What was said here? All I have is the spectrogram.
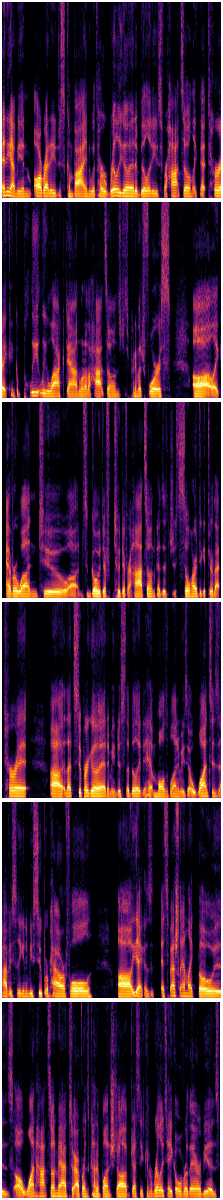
And yeah, I mean, already just combined with her really good abilities for hot zone, like that turret can completely lock down one of the hot zones, just pretty much force uh like everyone to uh just go diff- to a different hot zone because it's just so hard to get through that turret. Uh, that's super good. I mean, just the ability to hit multiple enemies at once is obviously going to be super powerful. Uh, yeah, because especially on like those uh, one hot zone maps where everyone's kind of bunched up, Jessie can really take over there because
